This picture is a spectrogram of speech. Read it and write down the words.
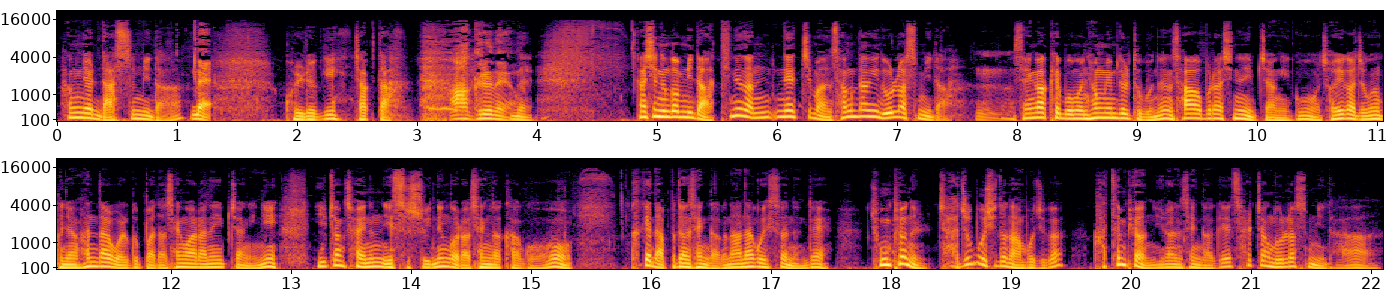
학렬이 낮습니다. 네. 권력이 작다. 아, 그러네요. 네. 하시는 겁니다. 티는 안 냈지만 상당히 놀랐습니다. 음. 생각해보면 형님들 두 분은 사업을 하시는 입장이고 저희 가족은 그냥 한 달 월급 받아 생활하는 입장이니 입장 차이는 있을 수 있는 거라 생각하고 크게 나쁘다는 생각은 안 하고 있었는데 종편을 자주 보시던 아버지가 같은 편이라는 생각에 살짝 놀랐습니다.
